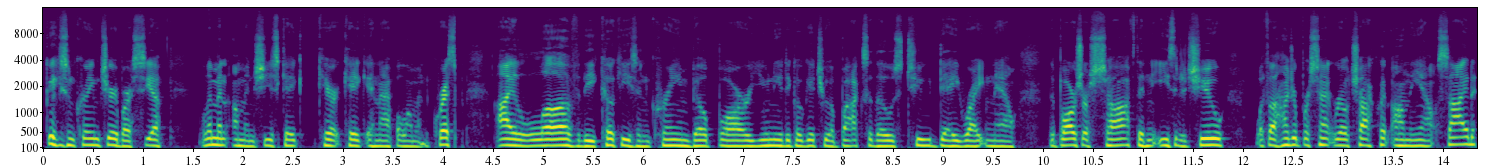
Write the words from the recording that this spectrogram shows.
cookies and cream, cherry barcia, lemon almond cheesecake, carrot cake, and apple almond crisp. I love the cookies and cream built bar. You need to go get you a box of those today, right now. The bars are soft and easy to chew with 100% real chocolate on the outside.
